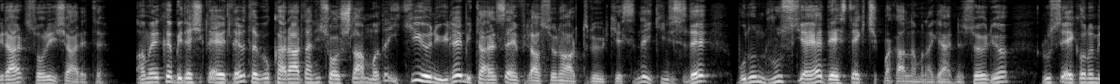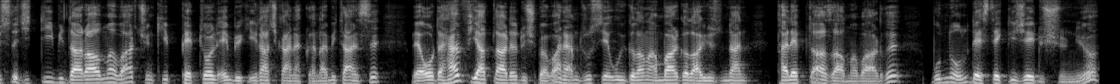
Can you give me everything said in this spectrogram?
birer soru işareti. Amerika Birleşik Devletleri tabii bu karardan hiç hoşlanmadı. İki yönüyle bir tanesi enflasyonu artırıyor ülkesinde. İkincisi de bunun Rusya'ya destek çıkmak anlamına geldiğini söylüyor. Rusya ekonomisinde ciddi bir daralma var. Çünkü petrol en büyük ihraç kaynaklarından bir tanesi. Ve orada hem fiyatlarda düşme var hem Rusya'ya uygulanan ambargolar yüzünden talepte azalma vardı. Bunun onu destekleyeceği düşünülüyor.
